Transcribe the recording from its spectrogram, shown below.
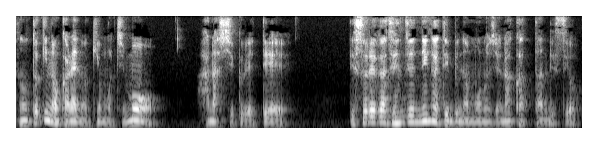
その時の彼の気持ちも話してくれて、で、それが全然ネガティブなものじゃなかったんですよ。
